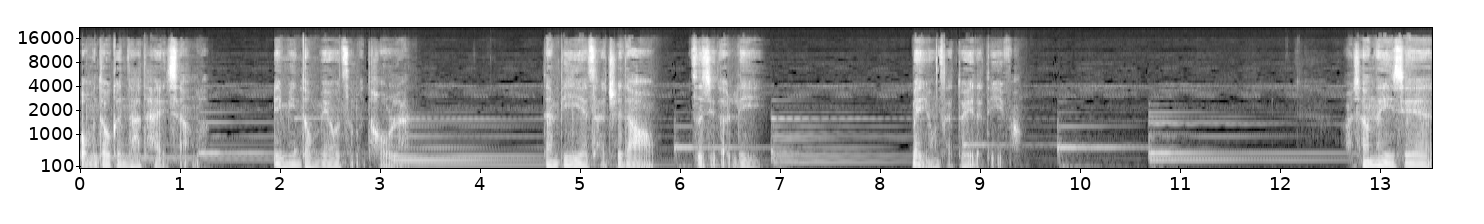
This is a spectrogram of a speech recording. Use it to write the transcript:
我们都跟他太像了，明明都没有怎么偷懒，但毕业才知道自己的力没用在对的地方。而像那些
